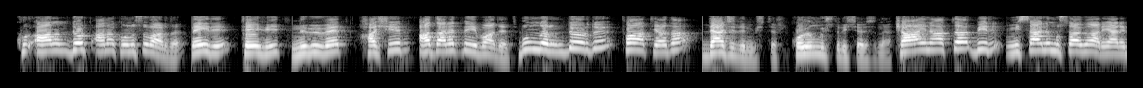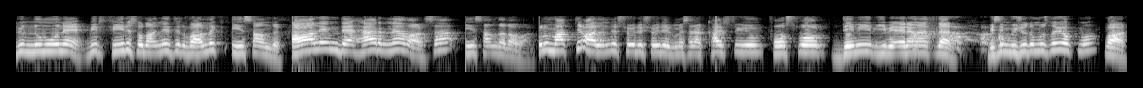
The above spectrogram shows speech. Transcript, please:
Kur'an'ın 4 ana konusu vardı. Neydi? Tevhid, nübüvvet, haşir, adalet ve ibadet. Bunların dördü Fatiha'da derc edilmiştir. Koyulmuştur içerisine. Kainatta bir misali musagar yani bir numune, bir fiilis olan nedir varlık? insandır. Alemde her ne varsa insanda da var. Bunu maddi alemde şöyle şöyle bir mesela kalsiyum, fosfor, demir gibi elementler bizim vücudumuzda yok mu? Var.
